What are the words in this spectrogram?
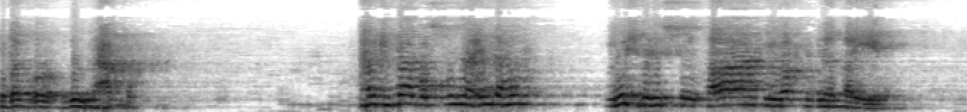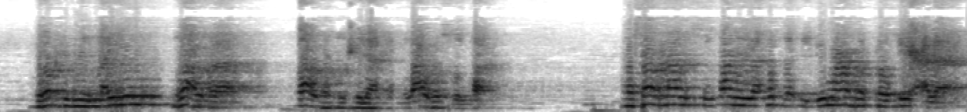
تدبر بدون تعقل الكتاب والسنة عندهم يشبه السلطان في وقت ابن القيم. في وقت ابن القيم ضعف ضعفت الخلافة ضعف السلطان. فصار ما للسلطان إلا خطبة الجمعة والتوقيع على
